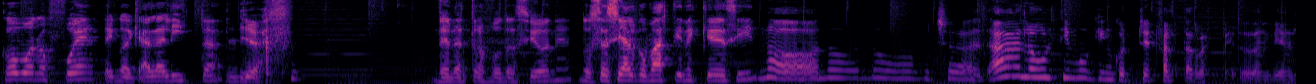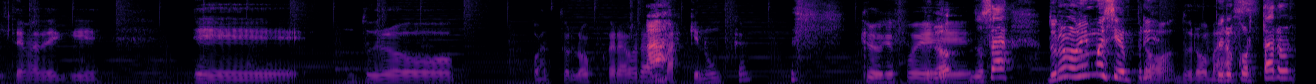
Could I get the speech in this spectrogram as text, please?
cómo nos fue. Tengo acá la lista de nuestras votaciones. No sé si algo más tienes que decir. No, no, no, mucho. Ah, lo último que encontré falta de respeto también, el tema de que eh, duró. ¿Cuánto el Oscar ahora? Ah. Más que nunca. Creo que fue. Duró- o sea, duró lo mismo de siempre. no, duró más. pero cortaron.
